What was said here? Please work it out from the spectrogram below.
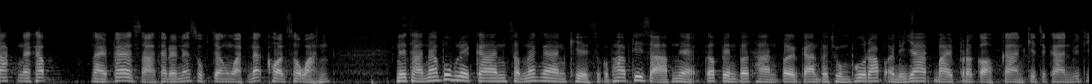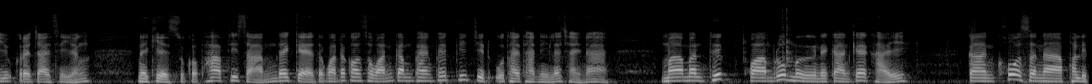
รักษ์นะครับนายแพทย์สาธารณสุขจังหวัดนครสวรรค์ ในฐานะผู้อำนวยการสำนักงานเขตสุขภาพที่3เนี่ยก็เป็นประธานเปิดการประชุมผู้รับอนุญาตใบประกอบการกิจการวิทยุกระจายเสียง ในเขตสุขภาพที่ 3 ได้แก่จังหวัดนครสวรรค์กำแพงเพชรพิจิตรอุทัยธานีและชัยนาทมาบันทึกความร่วมมือในการแก้ไข การโฆษณาผลิ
